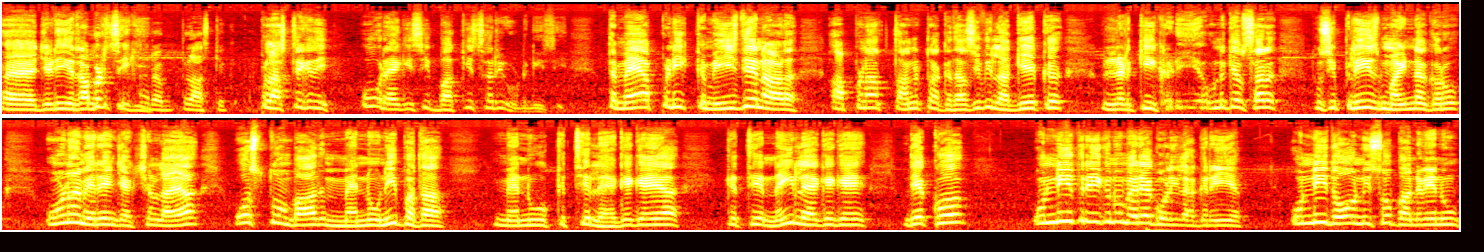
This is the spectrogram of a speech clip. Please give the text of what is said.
ਅਹ, ਜਿਹੜੀ ਰਬੜ ਸੀਗੀ। ਰ- ਪਲਾਸਟਿਕ। ਪਲਾਸਟਿਕ ਦੀ ਉਹ ਰਹਿ ਗਈ ਸੀ ਬਾਕੀ ਸਾਰੀ ਉੱਡ ਗਈ ਸੀ। ਤੇ ਮੈਂ ਆਪਣੀ ਕਮੀਜ਼ ਦੇ ਨਾਲ ਆਪਣਾ ਤਨ ਢੱਕਦਾ ਸੀ ਵੀ ਲਾਗੇ ਇੱਕ ਲੜਕੀ ਖੜੀ ਹੈ। ਉਹਨੇ ਕਿਹਾ ਸਰ ਤੁਸੀਂ ਪਲੀਜ਼ ਮਾਈਂਡ ਨਾ ਕਰੋ। ਉਹਨਾਂ ਮੇਰੇ ਇੰਜੈਕਸ਼ਨ ਲਾਇਆ। ਉਸ ਤੋਂ ਬਾਅਦ ਮੈਨੂੰ ਨਹੀਂ ਪਤਾ ਮੈਨੂੰ ਉਹ ਕਿੱਥੇ ਲੈ ਕੇ ਗਏ ਆ ਕਿੱਥੇ ਨਹੀਂ ਲੈ ਕੇ ਗਏ। ਦੇਖੋ 19 ਤਰੀਕ ਨੂੰ ਮੇਰੇ ਗੋਲੀ ਲੱਗ ਰਹੀ ਹੈ। 19 2 1992 ਨੂੰ।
